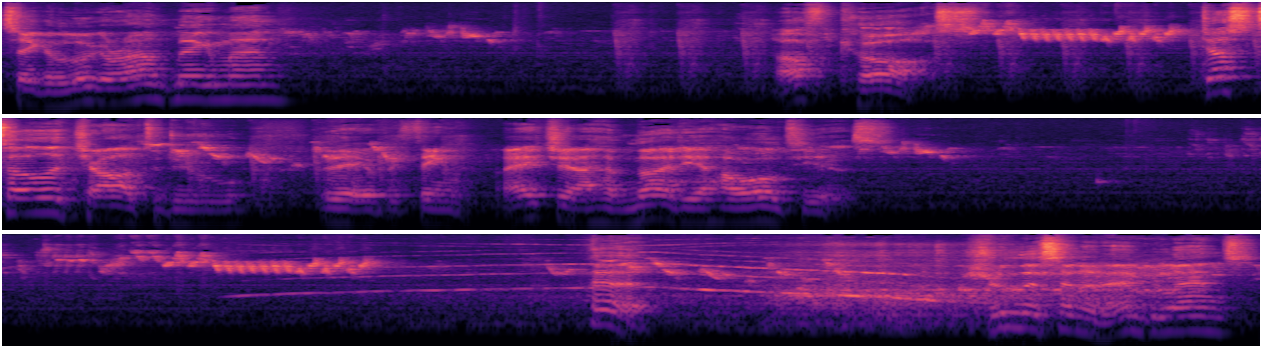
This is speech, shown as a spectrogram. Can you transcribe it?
take a look around, Mega Man? Of course. Just tell the child to do everything. Actually, I have no idea how old he is. Huh. Shouldn't they send an ambulance?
